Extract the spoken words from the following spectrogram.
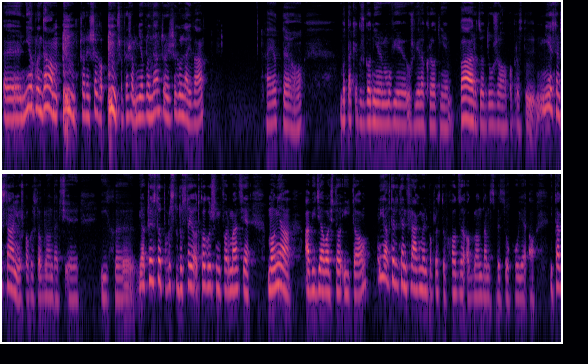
E, Nie oglądałam wczorajszego, przepraszam, nie oglądałam wczorajszego live'a na JTO, bo tak jak zgodnie mówię już wielokrotnie, bardzo dużo po prostu nie jestem w stanie już po prostu oglądać e, ich. e, Ja często po prostu dostaję od kogoś informację, Monia, a widziałaś to i to? I ja wtedy ten fragment po prostu wchodzę, oglądam, wysłuchuję. O. I tak,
